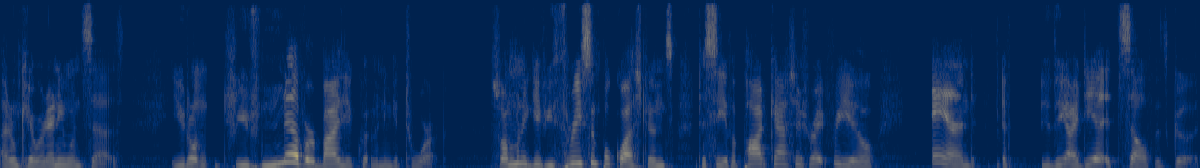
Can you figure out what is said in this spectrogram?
I don't care what anyone says. You don't you should never buy the equipment and get to work. So I'm going to give you three simple questions to see if a podcast is right for you and if the idea itself is good.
